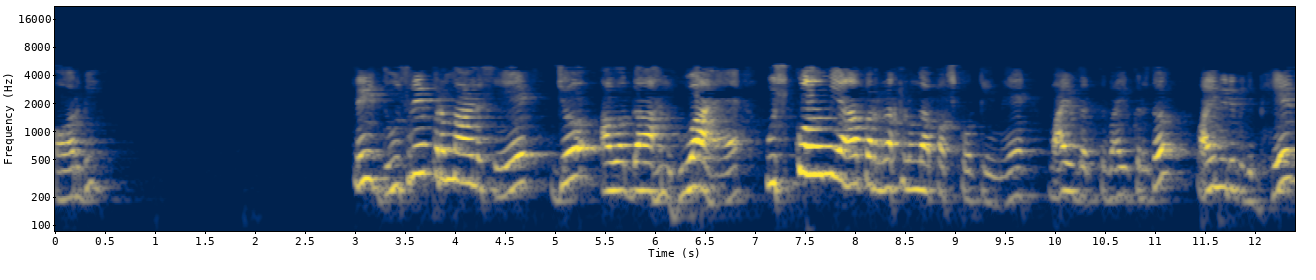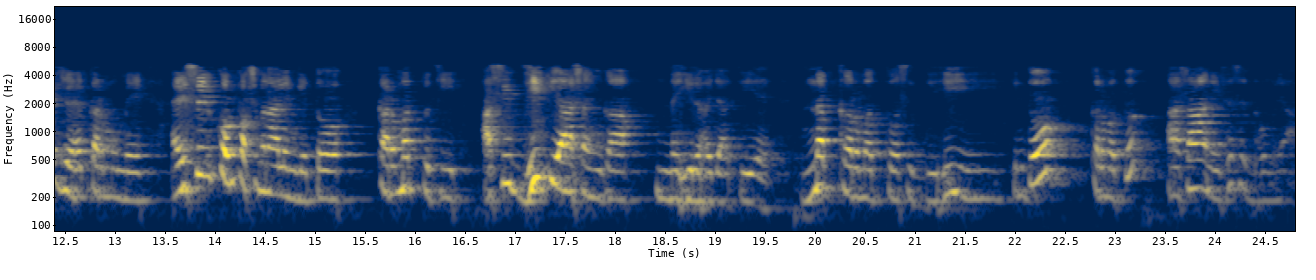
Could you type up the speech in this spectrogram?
और भी। क्योंकि दूसरे प्रमाण से जो अवगाहन हुआ है, उसको हम यहाँ पर रख लूँगा पक्ष कोटि में। वायु वायुकृत वायु निरूपित भेद जो है कर्म में, ऐसे को पक्ष बना लेंगे तो कर्मत्व की असिद्धि की आशंका नहीं रह जाती है। न कर्मत्व सिद्धि ही, किंतु कर्मत्व आसानी से सिद्ध हो गया।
